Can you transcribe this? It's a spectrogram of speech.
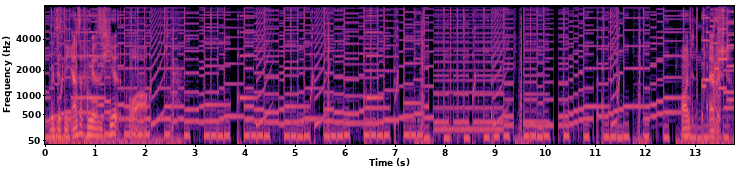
Du willst jetzt nicht ernsthaft von mir, dass ich hier... Oh. Und erwischt.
